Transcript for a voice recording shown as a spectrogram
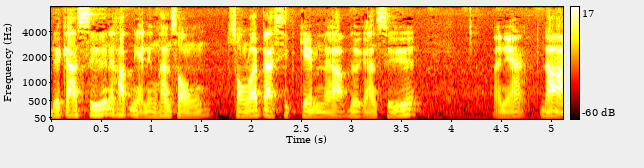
โดยการซื้อนะครับเนี่ย1,280 เกมนะครับ โดยการซื้ออันเนี้ยได้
